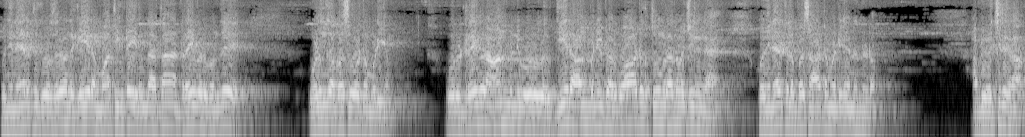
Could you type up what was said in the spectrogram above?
கொஞ்சம் நேரத்துக்கு ஒரு தடவை அந்த கியரை மாற்றிக்கிட்டே இருந்தால் தான் டிரைவருக்கு வந்து ஒழுங்காக பஸ் ஓட்ட முடியும். ஒரு டிரைவரை ஆன் பண்ணி ஒரு கியர் ஆன் பண்ணிவிட்டு ஒரு பாட்டுக்கு தூங்குறாருன்னு வச்சுக்கோங்க. கொஞ்ச நேரத்தில் பஸ் ஆட்டோமேட்டிக்காக நின்றுடும் அப்படி வச்சிருக்கிறான்.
